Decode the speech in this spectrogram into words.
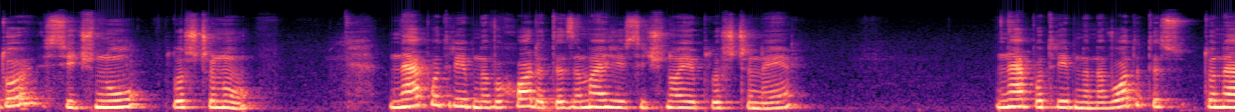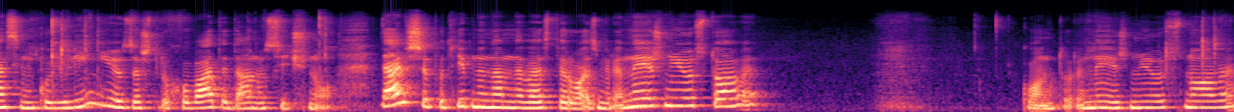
суто січну площину. Не потрібно виходити за межі січної площини. Не потрібно наводити тонесенькою лінією, заштрихувати дану січну. Далі потрібно нам навести розміри нижньої основи, контури нижньої основи.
